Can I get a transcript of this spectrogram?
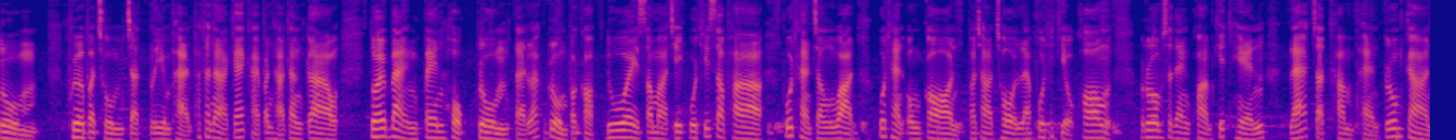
กลุ่ม เพื่อประชุมจัดเตรียมแผนพัฒนาแก้ไขปัญหาดังกล่าว โดยแบ่งเป็น 6 กลุ่ม แต่ละกลุ่มประกอบด้วยสมาชิกวุฒิสภา ผู้แทนจังหวัด ผู้แทนองค์กร ประชาชน และผู้ที่เกี่ยวข้อง ร่วมแสดงความคิดเห็น และจัดทำแผนร่วมกัน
